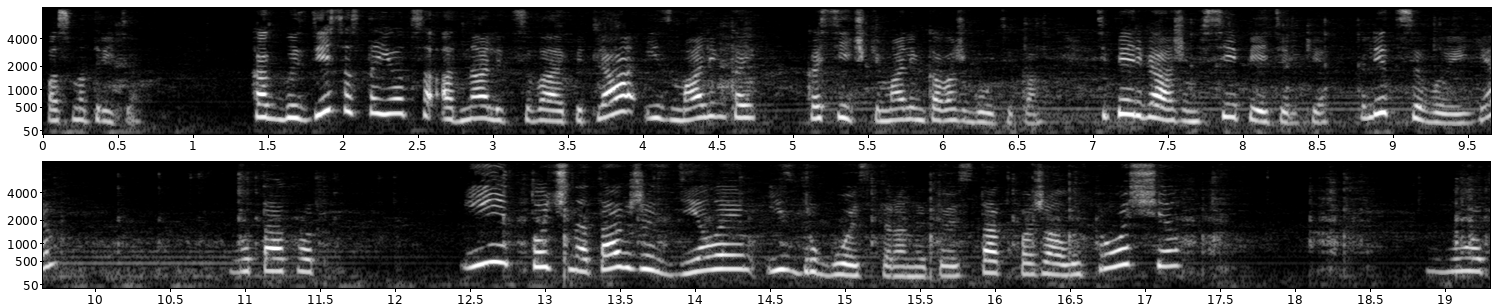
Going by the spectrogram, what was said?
Посмотрите. Как бы здесь остается одна лицевая петля из маленькой косички, маленького жгутика. Теперь вяжем все петельки лицевые. Вот так вот. И точно так же сделаем и с другой стороны. То есть так, пожалуй, проще. Вот,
